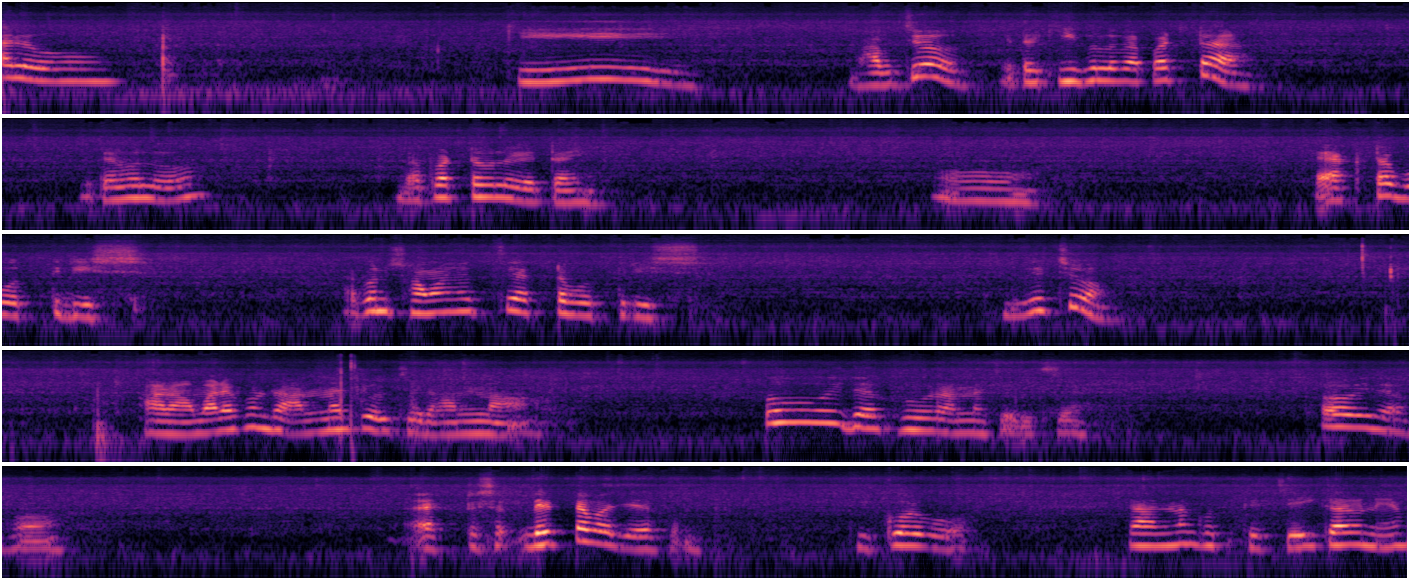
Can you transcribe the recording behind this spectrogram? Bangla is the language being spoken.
হ্যালো। কি? ভাবছ? এটা কি হলো ব্যাপারটা? এটা হলো? ব্যাপারটা হলো এটাই। ও, একটা বত্রিশ। এখন সময় হচ্ছে একটা বত্রিশ। বুঝেছ? আর আমার এখন রান্না চলছে, রান্না। ওই দেখো, রান্না চলছে। ওই দেখো। একটা দেড়টা বাজে এখন। কি করব? রান্না করতে হচ্ছে। এই কারণে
